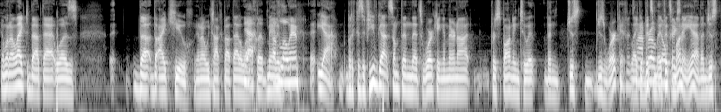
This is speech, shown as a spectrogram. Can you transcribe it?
And what I liked about that was the the IQ. You know, we talk about that a lot. Yeah, But man, of if- Loughnane. uh, Yeah, but because if you've got something that's working and they're not responding to it, then just just work it. it's like if it's if it's money, it. yeah, then just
